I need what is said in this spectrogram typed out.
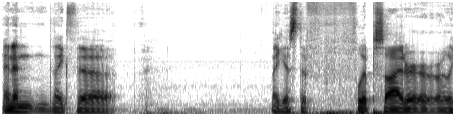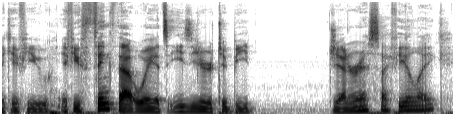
and then like the i guess the flip side or, or like if you if you think that way it's easier to be generous i feel like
